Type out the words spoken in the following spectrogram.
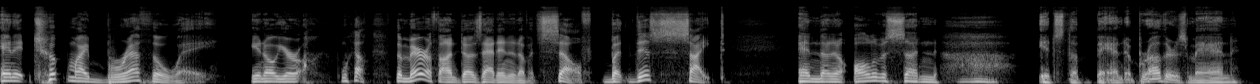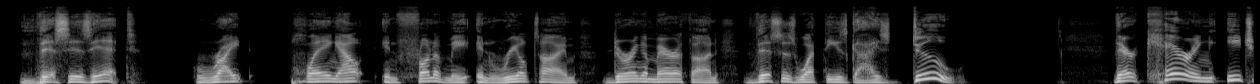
And it took my breath away. You know, you're, well, the marathon does that in and of itself, but this sight, and then all of a sudden, it's the Band of Brothers, man. This is it. Right playing out in front of me in real time during a marathon. This is what these guys do. They're carrying each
